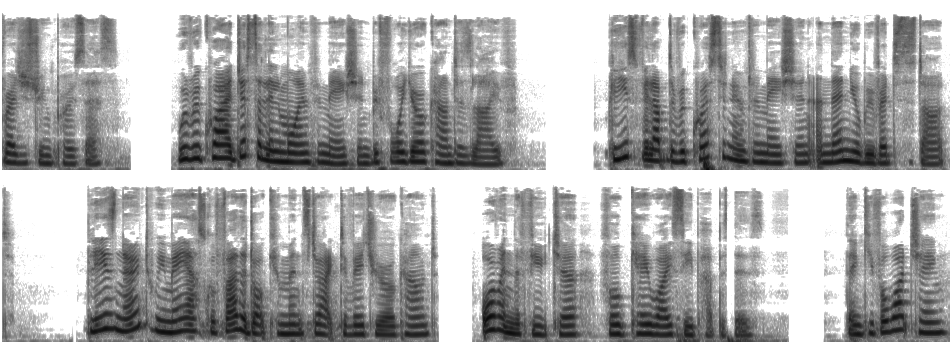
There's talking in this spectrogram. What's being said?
registering process. We require just a little more information before your account is live. Please fill up the requested information and then you'll be ready to start. Please note we may ask for further documents to activate your account or in the future for KYC purposes. Thank you for watching.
